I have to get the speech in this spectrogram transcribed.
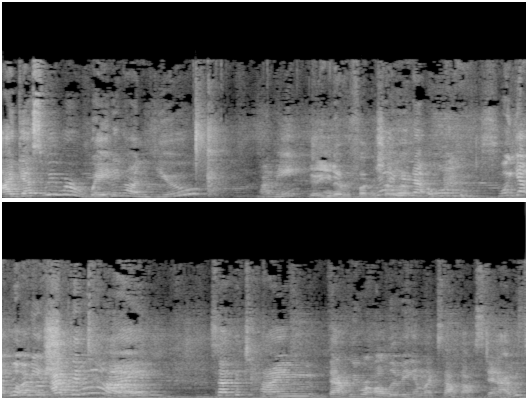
I guess we were waiting on you. On me? yeah, you never fucking Yeah. showed You up. know. Well, Well, yeah. Well, I mean, at the time, so at the time that we were all living in like South Austin, I was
